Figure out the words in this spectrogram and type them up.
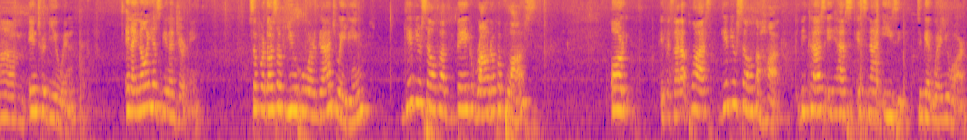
um, interviewing. And I know it has been a journey. So for those of you who are graduating, give yourself a big round of applause. Or if it's not applause, give yourself a hug because it has it's not easy to get where you are.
